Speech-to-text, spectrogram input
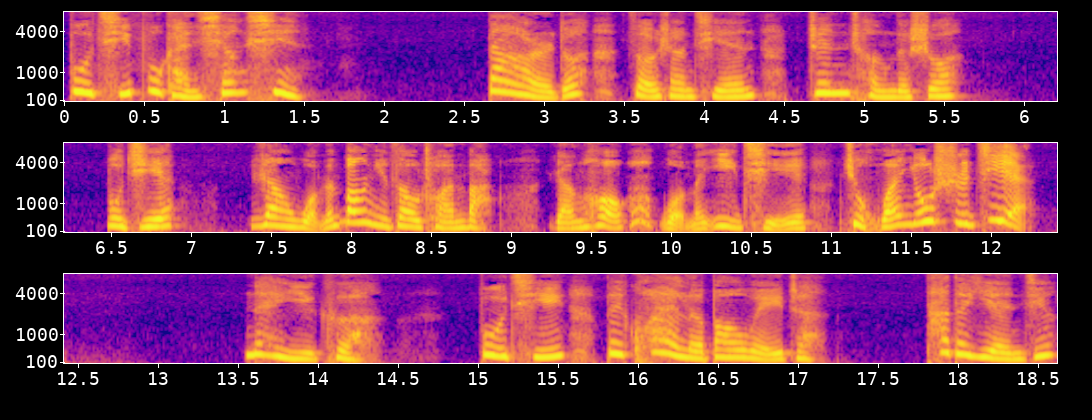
布奇不敢相信。大耳朵走上前，真诚地说：“布奇，让我们帮你造船吧，然后我们一起去环游世界。”那一刻，布奇被快乐包围着，他的眼睛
